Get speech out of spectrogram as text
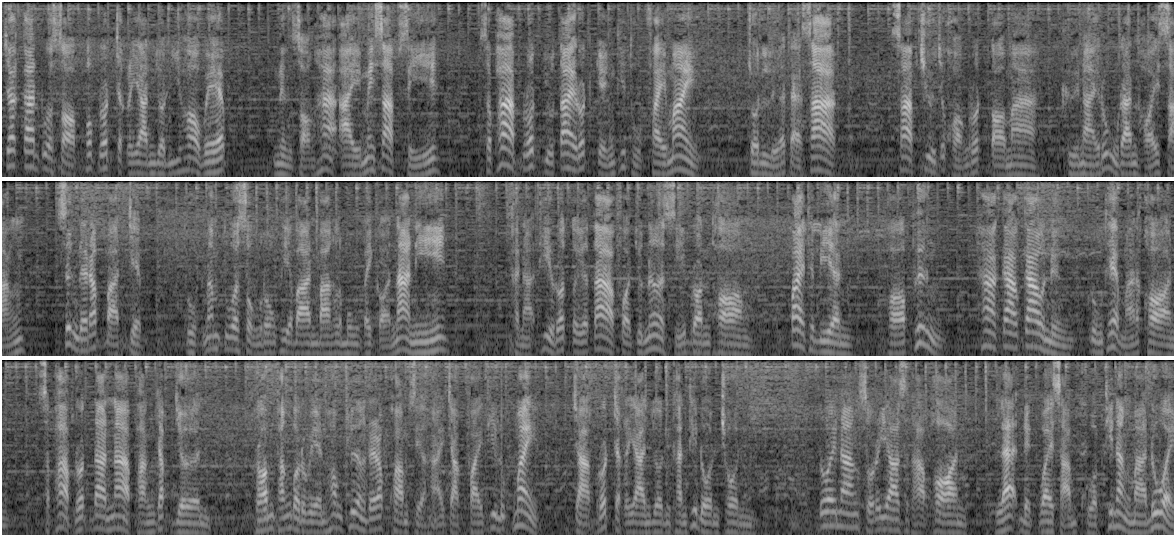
จากการตรวจสอบพบรถจักรยานยนต์ยี่ห้อเวฟ 125i ไม่ทราบสี สภาพรถอยู่ใต้รถเก๋งที่ถูกไฟไหม้ จนเหลือแต่ซาก ทราบชื่อเจ้าของรถต่อมา คือนายรุ่งรันหอยสัง ซึ่งได้รับบาดเจ็บ ถูกนำตัวส่งโรงพยาบาลบางละมุงไปก่อนหน้านี้ ขณะที่รถโตโยต้าฟอร์จูเนอร์สีบรอนทอง ป้ายทะเบียนพอพึ่ง 5991 กรุงเทพมหานคร สภาพรถด้านหน้าพังยับเยิน พร้อมทั้งบริเวณห้องเครื่องได้รับความเสียหายจากไฟที่ลุกไหม้จากรถจักรยานยนต์คันที่โดนชน โดยนางโสรยาสถาพร และเด็กวัยสามขวบที่นั่งมาด้วย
